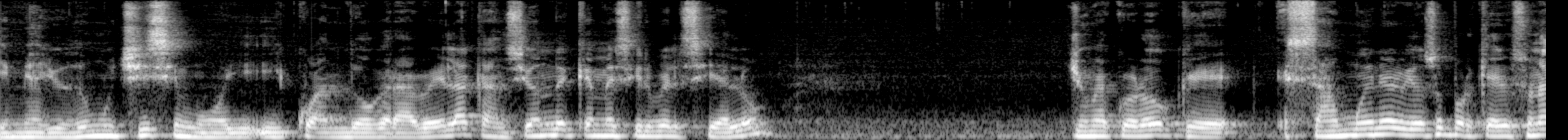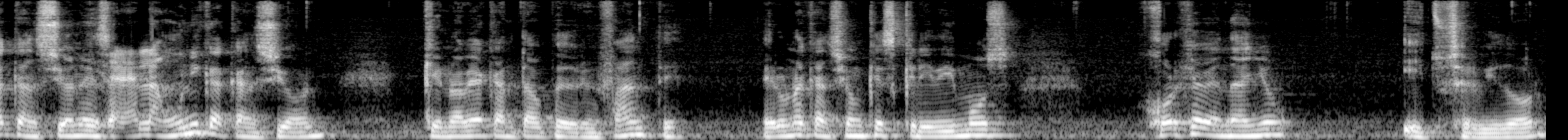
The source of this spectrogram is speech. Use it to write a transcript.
y me ayudó muchísimo. Y, y cuando grabé la canción de ¿Qué me sirve el cielo? Yo me acuerdo que estaba muy nervioso porque es una canción, esa era la única canción que no había cantado Pedro Infante. Era una canción que escribimos Jorge Avendaño y tu servidor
